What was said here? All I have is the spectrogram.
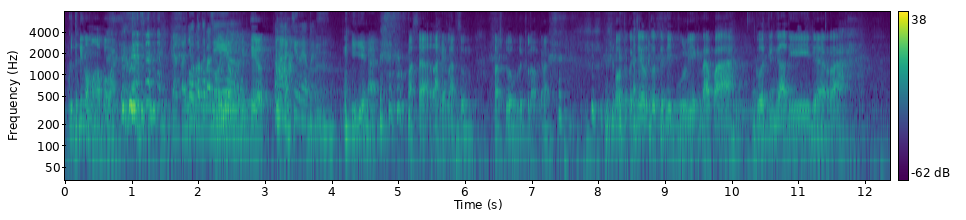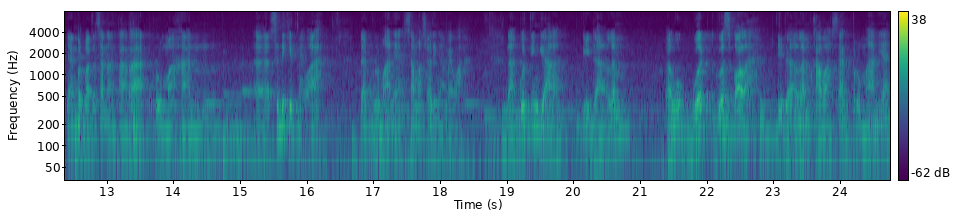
gue tadi ngomong apa Wan? Katanya Waktu korban kecil. Oh iya, bullying. kecil. Pernah kecil ya, Mas? Iya, masa lahir langsung 120 kg. Waktu kecil gue tuh dibully, kenapa? Gue tinggal di daerah yang berbatasan antara perumahan eh, sedikit mewah dan perumahan yang sama sekali nggak mewah. Nah, gue tinggal di dalam, gue gue sekolah di dalam kawasan perumahan yang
